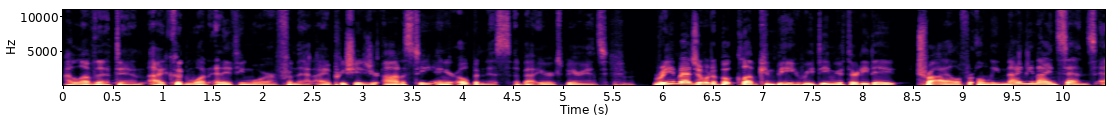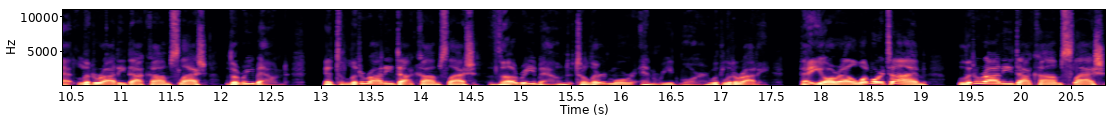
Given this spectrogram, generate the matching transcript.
I love that, Dan. I couldn't want anything more from that. I appreciated your honesty and your openness about your experience. Mhm. Reimagine what a book club can be. Redeem your 30-day trial for only 99 cents at literati.com slash the rebound. Head to literati.com slash the rebound to learn more and read more with Literati. That URL one more time, literati.com slash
